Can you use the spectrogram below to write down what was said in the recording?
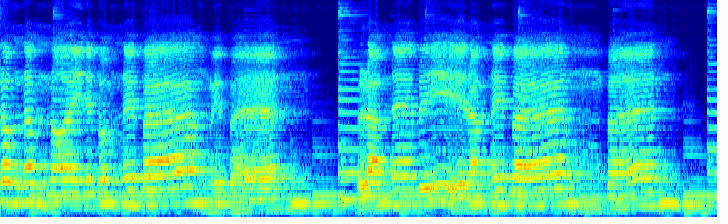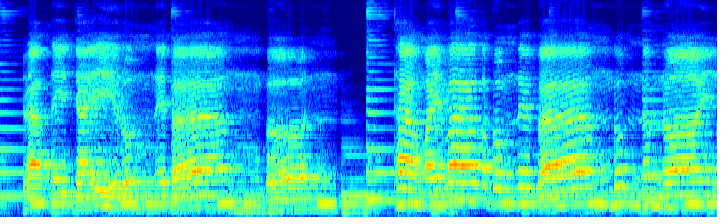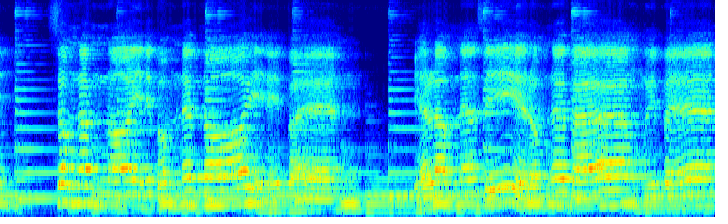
ส้มน้ำหน่อยในต้มในบางในแปนลำในปีลำในบางแปนลำในใจร่มในบางปนทางใหม่มาก็ปมในบาง น้อยในปรุมเน็บน้อยในเป็นเย่าลำเนสีรมเนบางในเป็น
